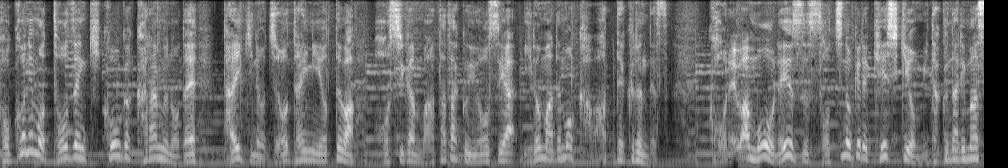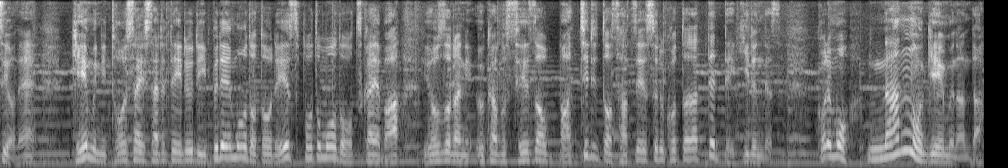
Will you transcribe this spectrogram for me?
ここにも当然気候が絡むので大気の状態によっては星が瞬く様子や色までも変わってくるんです。これはもうレースそっちのけで景色を見たくなりますよね。ゲームに搭載されているリプレイモードとレースポットモードを使えば夜空に浮かぶ星座をバッチリと撮影することだってできるんです。これも何のゲームなんだ？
